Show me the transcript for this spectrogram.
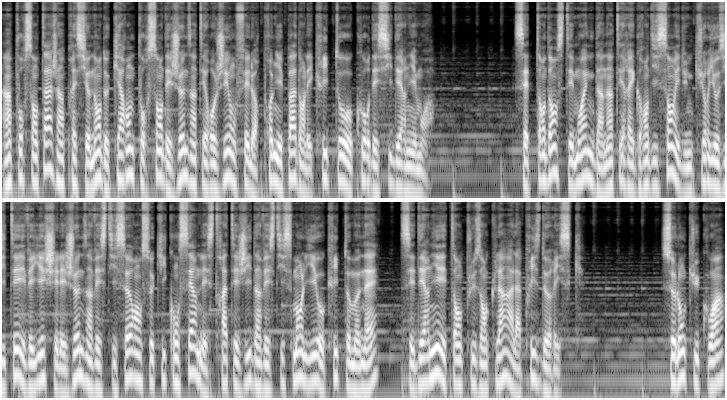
un pourcentage impressionnant de 40% des jeunes interrogés ont fait leur premier pas dans les cryptos au cours des six derniers mois. Cette tendance témoigne d'un intérêt grandissant et d'une curiosité éveillée chez les jeunes investisseurs en ce qui concerne les stratégies d'investissement liées aux crypto-monnaies, ces derniers étant plus enclins à la prise de risque. Selon Qcoin,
